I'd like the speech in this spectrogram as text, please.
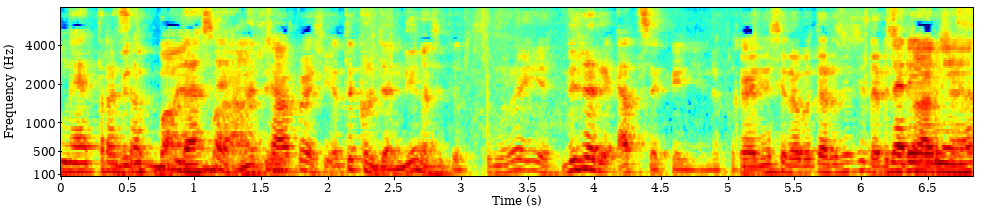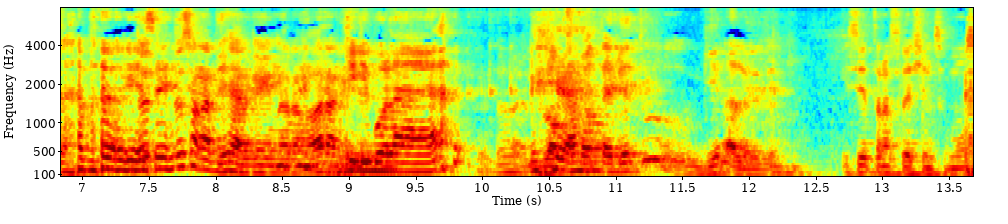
banyak bahasa. banget ya. Capek sih. Itu kerjaan dia nggak sih tuh? sebenarnya iya Dia dari ads ya kayaknya dapat. kayaknya sih dapat harusnya sih dari, Dari situ ini harusnya. apa itu, biasanya? itu sangat dihargain orang-orang Jadi gitu. bola. Blogspotnya dia tuh gila loh itu. Isi translation semua.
